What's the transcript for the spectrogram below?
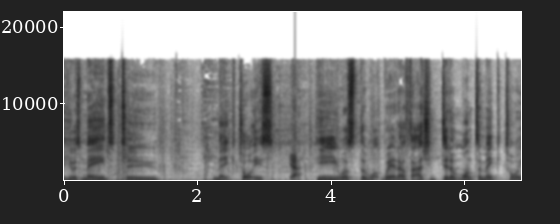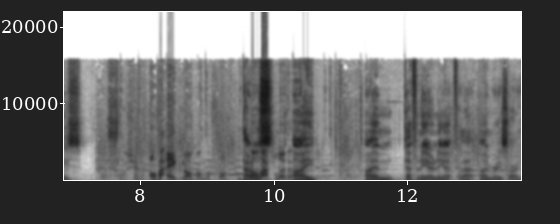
he was made to make toys. Yeah, He was the weird elf that actually didn't want to make toys. sloshing. All that eggnog on the floor. That Call was that blood. I. I am definitely owning it for that. I'm really sorry.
